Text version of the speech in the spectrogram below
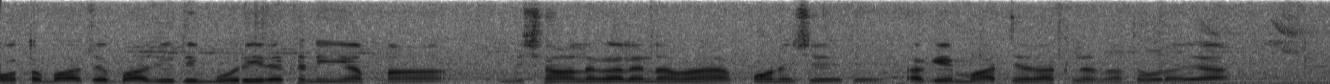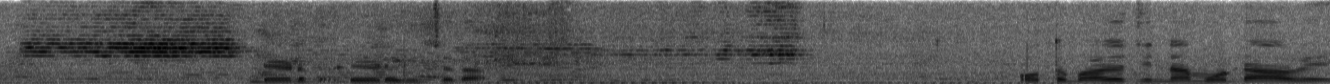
ਉਸ ਤੋਂ ਬਾਅਦ 'ਚ ਬਾਜੂ ਦੀ ਮੋਰੀ ਰੱਖਣੀ ਆਪਾਂ ਨਿਸ਼ਾਨ ਲਗਾ ਲੈਣਾ ਵਾ ਪੌਣੇ 6 ਤੇ। ਅੱਗੇ ਮਾਰਜਨ ਰੱਖ ਲੈਣਾ ਥੋੜਾ ਜਿਹਾ। ਡੇਢ ਡੇਢ ਇੰਚ ਦਾ। ਉਸ ਤੋਂ ਬਾਅਦ ਜਿੰਨਾ ਮੋਢਾ ਹੋਵੇ,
